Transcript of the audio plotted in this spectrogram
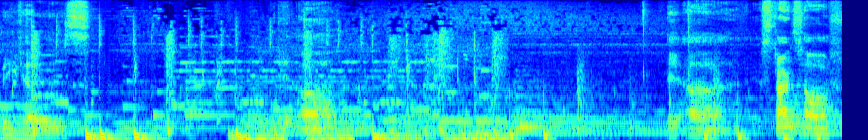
because it uh it uh starts off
